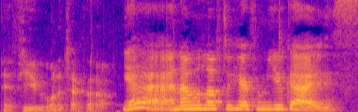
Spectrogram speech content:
if you want to check that out. Yeah, and I would love to hear from you guys.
